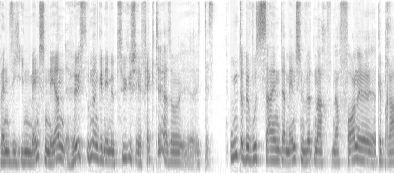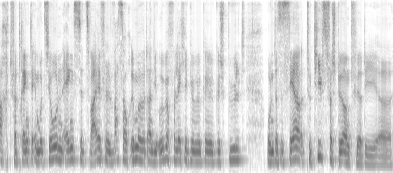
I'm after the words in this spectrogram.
wenn sich ihnen Menschen nähern, höchst unangenehme psychische Effekte. Also äh, das, Unterbewusstsein der Menschen wird nach, nach vorne gebracht, verdrängte Emotionen, Ängste, Zweifel, was auch immer wird an die Oberfläche ge, ge, gespült. Und das ist sehr zutiefst verstörend für, die, äh,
